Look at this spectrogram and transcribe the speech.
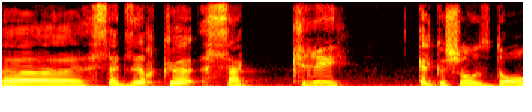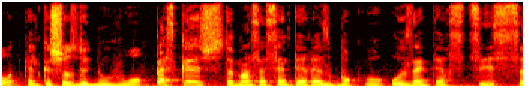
Euh, c'est-à-dire que ça crée quelque chose d'autre, quelque chose de nouveau, parce que justement, ça s'intéresse beaucoup aux interstices.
